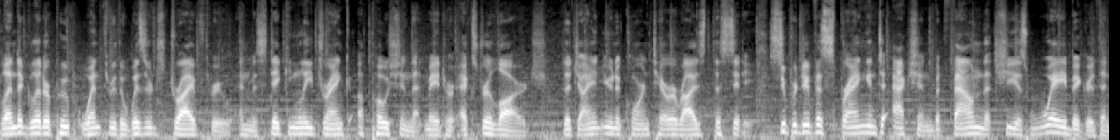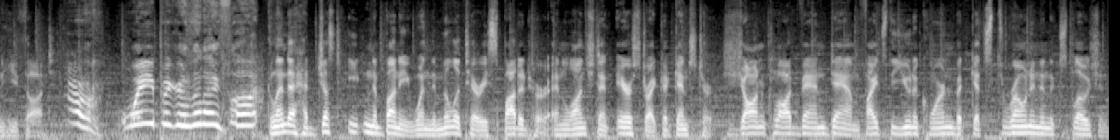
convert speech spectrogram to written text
Glenda Glitterpoop went through the wizard's drive through and mistakenly drank a potion that made her extra large. The giant unicorn terrorized the city. Super Doofus sprang into action but found that she is way bigger than he thought. Ugh, way bigger than I thought. Glenda had just eaten a bunny when the military spotted her and launched an airstrike against her. Jean Claude Van Damme fights the unicorn but gets thrown in an explosion.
